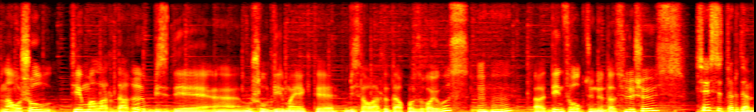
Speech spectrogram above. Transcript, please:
мына ошол темалар дагы бизде э, ушул дил маекте биз аларды да козгойбуз. Э, ден соолук жөнүндө да сүйлөшөбүз. Сөзсүз түрдө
